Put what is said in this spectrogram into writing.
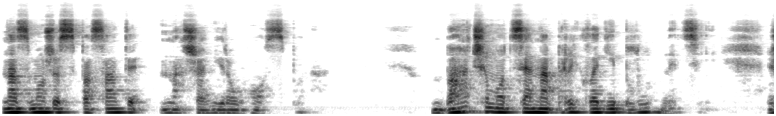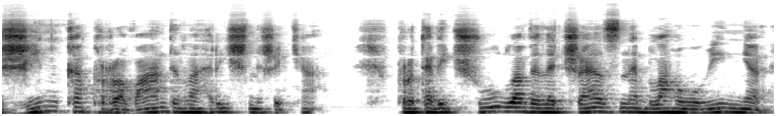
нас може спасати наша віра в Господа. Бачимо це на прикладі блудниці. Жінка провадила грішне життя, проте відчула величезне благовоління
